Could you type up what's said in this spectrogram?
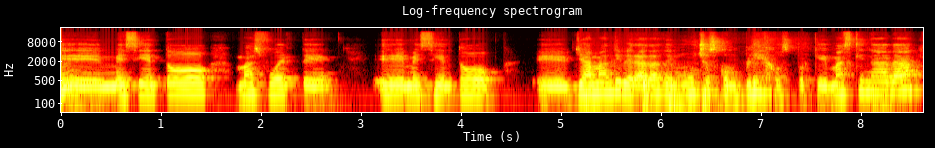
Eh, me siento más fuerte, eh, me siento eh, ya más liberada de muchos complejos, porque más que nada,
